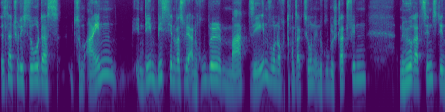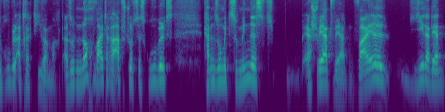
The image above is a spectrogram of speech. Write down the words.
Es ist natürlich so, dass zum einen in dem bisschen, was wir an Rubelmarkt sehen, wo noch Transaktionen in Rubel stattfinden, ein höherer Zins den Rubel attraktiver macht. Also noch weiterer Absturz des Rubels kann somit zumindest erschwert werden, weil jeder, der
